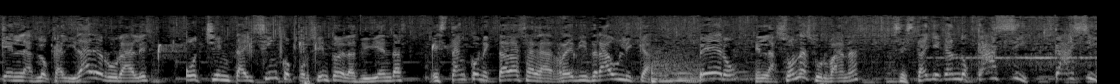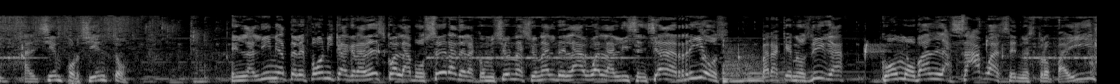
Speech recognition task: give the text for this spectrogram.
que en las localidades rurales, 85% de las viviendas están conectadas a la red hidráulica, pero en las zonas urbanas se está llegando casi, casi al 100%. En la línea telefónica agradezco a la vocera de la Comisión Nacional del Agua, la licenciada Ríos, para que nos diga cómo van las aguas en nuestro país.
